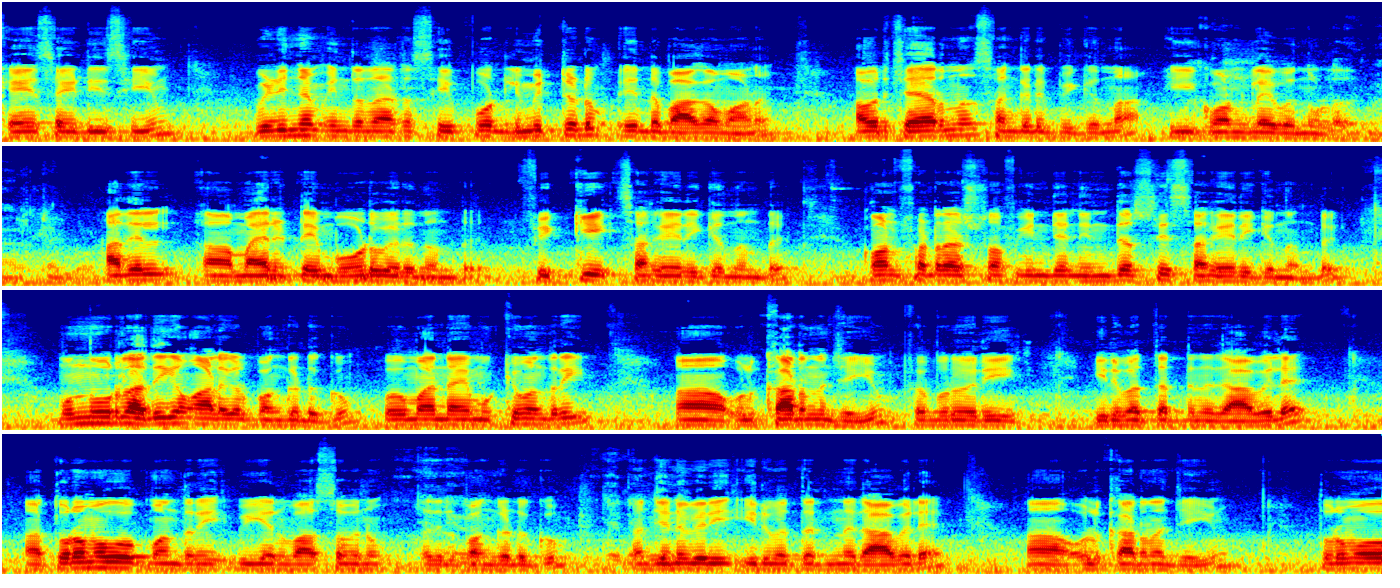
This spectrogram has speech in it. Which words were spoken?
കെ എസ് ഐ ഡി സിയും വിഴിഞ്ഞം ഇന്റർനാഷണൽ സീപോർട്ട് ലിമിറ്റഡും ഇതിന്റെ ഭാഗമാണ് അവർ ചേർന്ന് സംഘടിപ്പിക്കുന്ന ഈ കോൺക്ലേവ് എന്നുള്ളത്. അതിൽ മാരിടൈം ബോർഡ് വരുന്നുണ്ട് ഫിക്കി സഹകരിക്കുന്നുണ്ട് കോൺഫെഡറേഷൻ ഓഫ് ഇന്ത്യൻ ഇൻഡസ്ട്രീസ് സഹകരിക്കുന്നുണ്ട്. മുന്നൂറിലധികം ആളുകൾ പങ്കെടുക്കും. ബഹുമാനായ മുഖ്യമന്ത്രി ഉദ്ഘാടനം ചെയ്യും. ഫെബ്രുവരി ഇരുപത്തെട്ടിന് രാവിലെ. തുറമുഖ മന്ത്രി വി എൻ വാസവനും അതിൽ പങ്കെടുക്കും. ജനുവരി ഇരുപത്തെട്ടിന് രാവിലെ ഉദ്ഘാടനം ചെയ്യും. തുറമുഖ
